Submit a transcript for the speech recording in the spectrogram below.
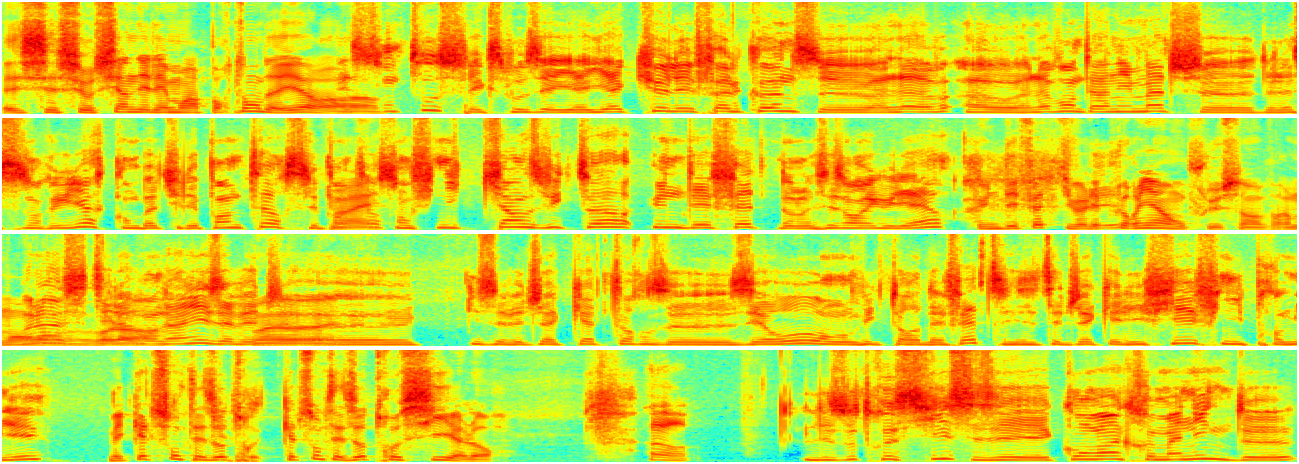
Et c'est aussi un élément important d'ailleurs. Ils euh, sont tous fait exploser. Il n'y a, que les Falcons euh, à la- à- à l'avant-dernier match euh, de la saison régulière qui ont battu les Panthers. Les Panthers Ouais. ont fini 15 victoires, une défaite dans la saison régulière. Une défaite qui valait Et- plus rien en plus, hein, vraiment. voilà, euh, c'était voilà. l'avant-dernier. Ils, avaient Ouais, déjà, ils avaient déjà 14-0 en victoire-défaite. Ils étaient déjà qualifiés, fini premier. Mais quels sont tes autres, quels sont tes autres si alors? Alors, les autres six, c'est convaincre Manning de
